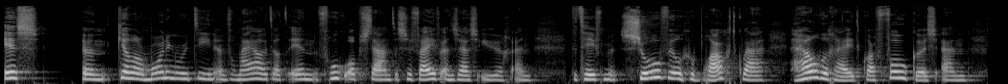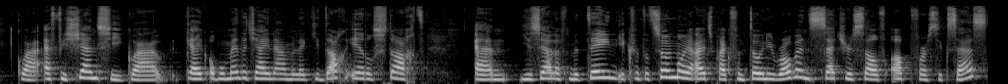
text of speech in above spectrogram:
is een killer morning routine. En voor mij houdt dat in vroeg opstaan tussen 5 en 6 uur. En dit heeft me zoveel gebracht qua helderheid, qua focus en qua efficiëntie. Qua, kijk, op het moment dat jij namelijk je dag eerder start en jezelf meteen, ik vind dat zo'n mooie uitspraak van Tony Robbins: set yourself up for success.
